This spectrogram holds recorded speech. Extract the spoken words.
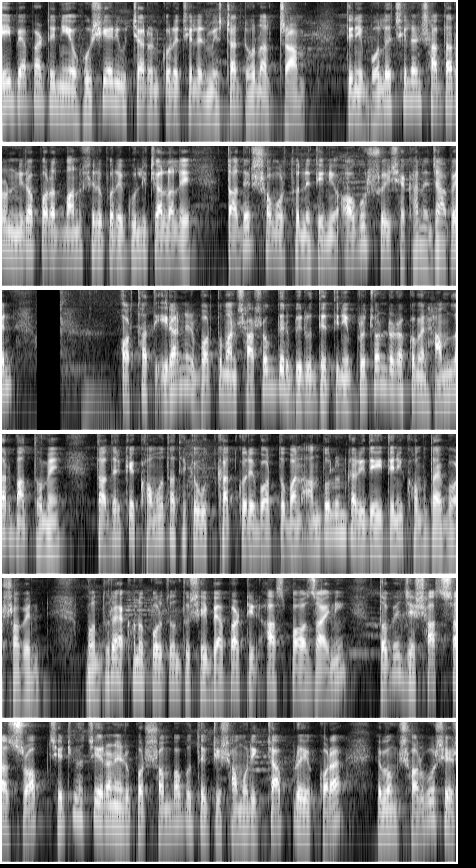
এই ব্যাপারটি নিয়ে হুঁশিয়ারি উচ্চারণ করেছিলেন মিস্টার ডোনাল্ড ট্রাম্প। তিনি বলেছিলেন, সাধারণ নিরপরাধ মানুষের উপরে গুলি চালালে তাদের সমর্থনে তিনি অবশ্যই সেখানে যাবেন। অর্থাৎ ইরানের বর্তমান শাসকদের বিরুদ্ধে তিনি প্রচণ্ড রকমের হামলার মাধ্যমে তাদেরকে ক্ষমতা থেকে উৎখাত করে বর্তমান আন্দোলনকারীদেরই তিনি ক্ষমতায় বসাবেন। বন্ধুরা এখনও পর্যন্ত সেই ব্যাপারটির আশ পাওয়া যায়নি। তবে যে শ্বাস রব, সেটি হচ্ছে ইরানের উপর সম্ভবত একটি সামরিক চাপ প্রয়োগ করা এবং সর্বশেষ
